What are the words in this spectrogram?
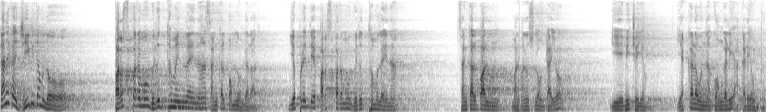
కనుక జీవితంలో పరస్పరము విరుద్ధములైన సంకల్పములు ఉండరాదు. ఎప్పుడైతే పరస్పరము విరుద్ధములైన సంకల్పాలు మన మనసులో ఉంటాయో ఏమీ చెయ్యం. ఎక్కడ ఉన్న గొంగళి అక్కడే ఉంటుంది.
